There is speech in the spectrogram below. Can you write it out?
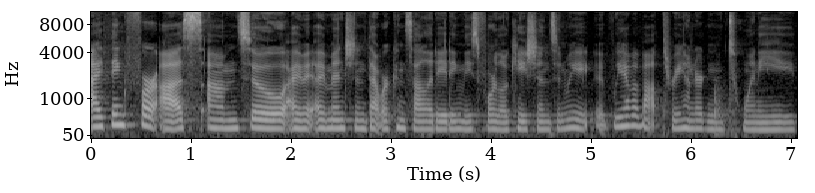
I think for us, um, so I, I mentioned that we're consolidating these four locations, and we we have about 320.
